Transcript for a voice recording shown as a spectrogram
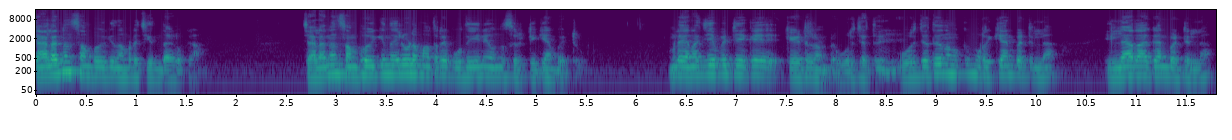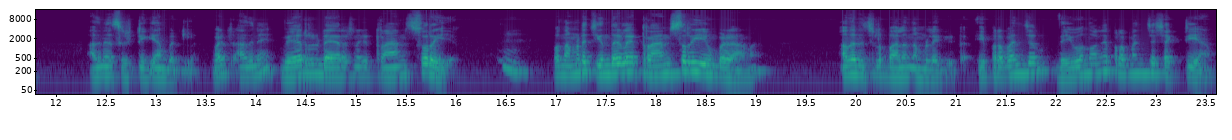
ചലനം സംഭവിക്കുന്ന നമ്മുടെ ചിന്തകൾക്കാണ്. ചലനം സംഭവിക്കുന്നതിലൂടെ മാത്രമേ പുതിയനെ ഒന്ന് സൃഷ്ടിക്കാൻ പറ്റുള്ളൂ നമ്മുടെ എനർജിയെ പറ്റിയൊക്കെ കേട്ടിട്ടുണ്ട് ഊർജത്തെ. ഊർജത്തെ നമുക്ക് മുറിക്കാൻ പറ്റില്ല ഇല്ലാതാക്കാൻ പറ്റില്ല അതിനെ സൃഷ്ടിക്കാൻ പറ്റില്ല. ബട്ട് അതിനെ വേറൊരു ഡയറക്ഷനിലേക്ക് ട്രാൻസ്ഫർ ചെയ്യാം ഉം. അപ്പോൾ നമ്മുടെ ചിന്തകളെ ട്രാൻസ്ഫർ ചെയ്യുമ്പോഴാണ് അതനുസരിച്ചുള്ള ബലം നമ്മളിലേക്ക് കിട്ടുക. ഈ പ്രപഞ്ചം ദൈവം എന്ന് പറഞ്ഞാൽ പ്രപഞ്ച ശക്തിയാണ്.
